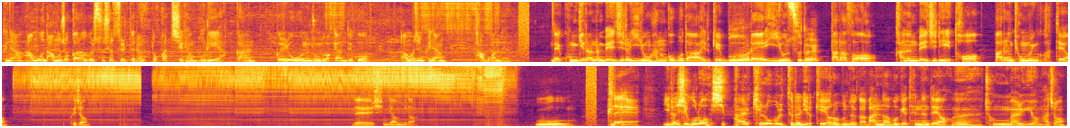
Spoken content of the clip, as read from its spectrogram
그냥 아무 나무젓가락을 쑤셨을 때랑 똑같이 그냥 물이 약간 끌려오는 정도밖에 안 되고 나머지는 그냥 바보 같네요. 네, 공기라는 매질을 이용하는 것보다 이렇게 물의 이온수를 따라서 가는 매질이 더 빠른 경로인 것 같아요. 그죠? 네, 신기합니다. 우. 네. 이런 식으로 18kV를 이렇게 여러분들과 만나보게 됐는데요. 으, 정말 위험하죠.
